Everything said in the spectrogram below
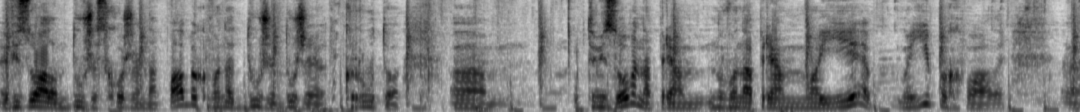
візуалом дуже схожа на пабок, вона дуже-дуже круто ем, оптимізована. Прям, ну вона прям моє, мої похвали. Е,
